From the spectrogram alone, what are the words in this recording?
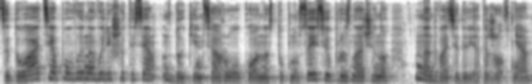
Ситуація повинна вирішитися до кінця року. А наступну сесію призначено на 29 жовтня.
